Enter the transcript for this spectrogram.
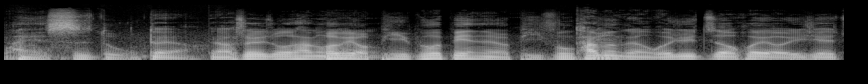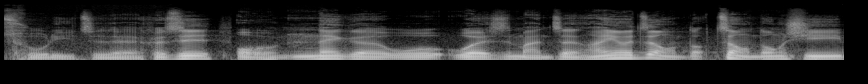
嘛，哎，湿毒对啊，对啊，所以说他们会有皮肤会变得有皮肤？他们可能回去之后会有一些处理之类的。可是哦，那个我我也是蛮震撼，因为这种东这种东西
